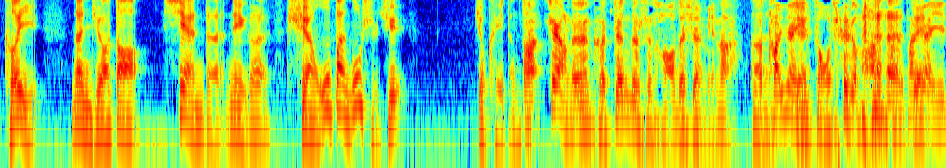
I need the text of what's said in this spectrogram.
可以，那你就要到县的那个选务办公室去，就可以登记。啊，这样的人可真的是好的选民呐！啊，他愿意走这个麻烦，他愿意。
